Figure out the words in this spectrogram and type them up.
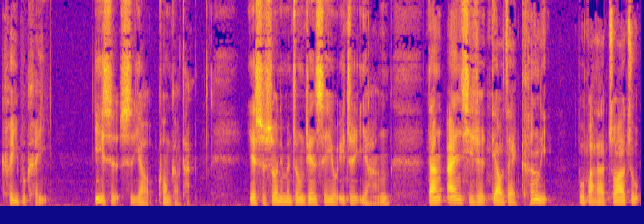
可以不可以？”意思是要控告他。耶稣说：“你们中间谁有一只羊，当安息日掉在坑里，不把它抓住，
